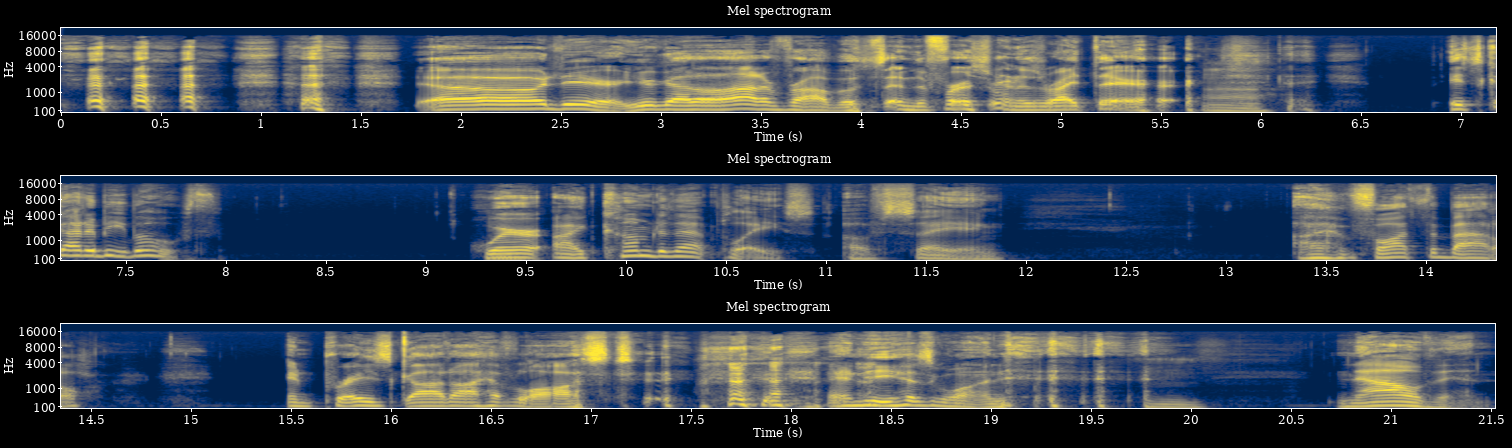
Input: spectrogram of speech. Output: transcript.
oh dear, you got a lot of problems. And the first one is right there. Uh. It's got to be both. Where I come to that place of saying, I have fought the battle and praise God I have lost and he has won. mm. Now then,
